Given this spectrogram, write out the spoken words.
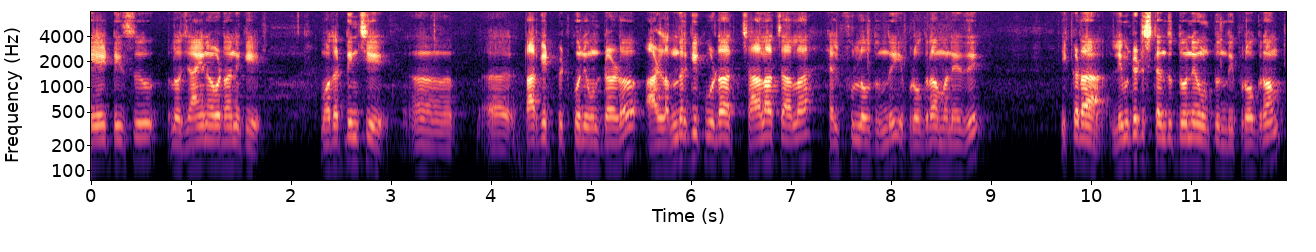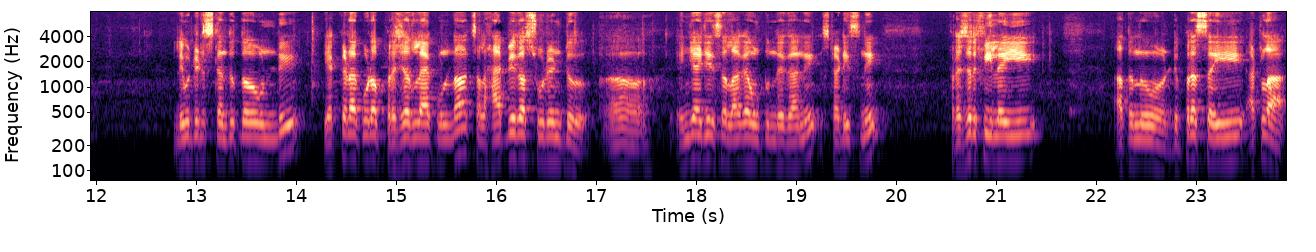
ఐఐటీస్లో జాయిన్ అవ్వడానికి మొదటి నుంచి టార్గెట్ పెట్టుకొని ఉంటాడో వాళ్ళందరికీ కూడా చాలా చాలా హెల్ప్ఫుల్ అవుతుంది ఈ ప్రోగ్రామ్ అనేది. ఇక్కడ లిమిటెడ్ స్ట్రెంత్తోనే ఉంటుంది ప్రోగ్రామ్. లిమిటెడ్ స్ట్రెంత్తో ఉండి ఎక్కడా కూడా ప్రెషర్ లేకుండా చాలా హ్యాపీగా స్టూడెంట్ ఎంజాయ్ చేసేలాగా ఉంటుంది కానీ స్టడీస్ని ప్రెషర్ ఫీల్ అయ్యి అతను డిప్రెస్ అయ్యి అట్లా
